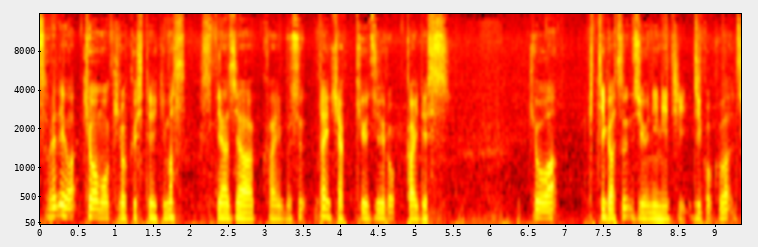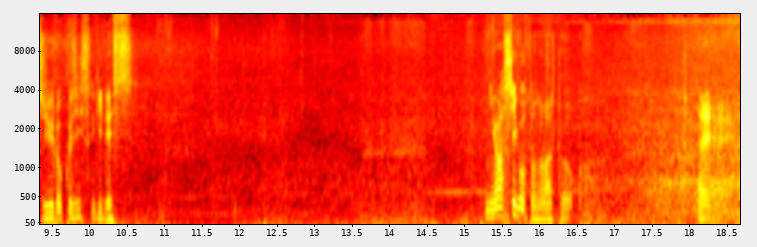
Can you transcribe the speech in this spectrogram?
それでは今日も記録していきます。スペアジアーカイブス第196回です。今日は7月12日時刻は16時過ぎです。庭仕事の後えー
